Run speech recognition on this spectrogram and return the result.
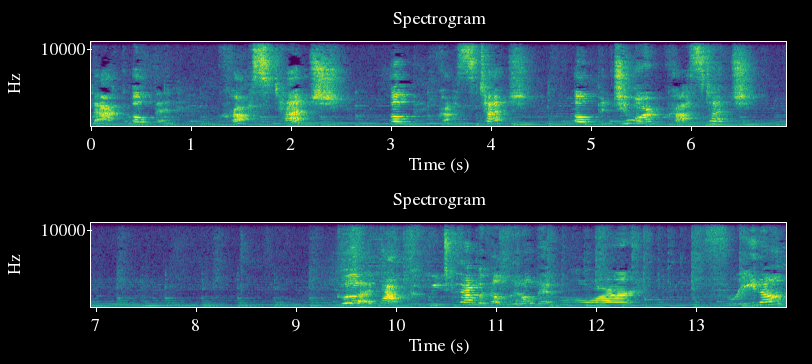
back open, cross touch, open, cross touch, open. Two more, cross touch. Good. Now, could we do that with a little bit more freedom?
